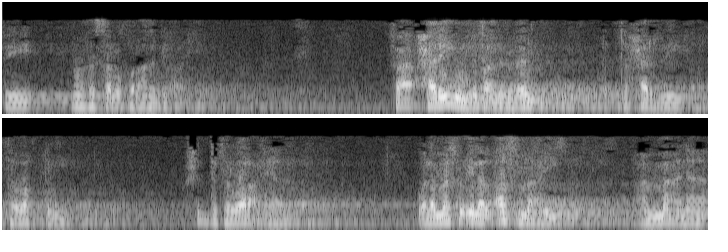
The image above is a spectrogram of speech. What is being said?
في من فسر القرآن برأيه. فحري بطالب العلم التحري والتوقي. وشدة الورع في هذا. ولما سئل الأصمعي عن معنى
